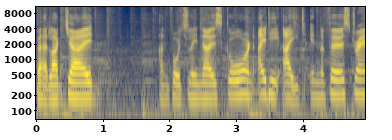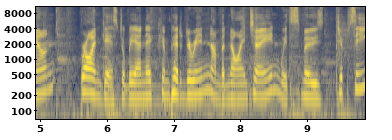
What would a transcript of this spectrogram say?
Bad luck, Jade. Unfortunately, no score. An 88 in the first round. Bryan Guest will be our next competitor in, number 19, with Smooth Gypsy.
